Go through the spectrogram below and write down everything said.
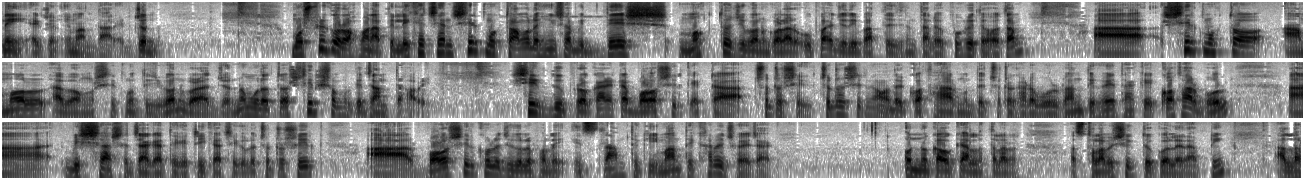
নেই একজন ইমানদারের জন্য। মুশফিকুর রহমান আপনি লিখেছেন, শির্ক মুক্ত আমলে হিংসা বিদ্বেষ মুক্ত জীবন গড়ার উপায় যদি বাড়তে দিতেন, তাহলে উপকৃত হতাম। শির্ক মুক্ত আমল এবং শির্ক মুক্ত জীবন গড়ার জন্য মূলত শির্ক সম্পর্কে জানতে হবে। শির্ক দুই প্রকার, একটা বড় শির্ক একটা ছোট শির্ক ছোট শির্ক আমাদের কথার মধ্যে ছোটোখাটো ভুলভ্রান্তি হয়ে থাকে, কথার ভুল বিশ্বাসের জায়গা থেকে ঠিক আছে এগুলো ছোট শির্ক আর বড় শির্ক হলো যেগুলো ফলে ইসলাম থেকে ইমান থেকে খারিজ হয়ে যায়। অন্য কাউকে আল্লাহ তালার স্থলাভিষিক্ত করলেন আপনি, আল্লাহ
